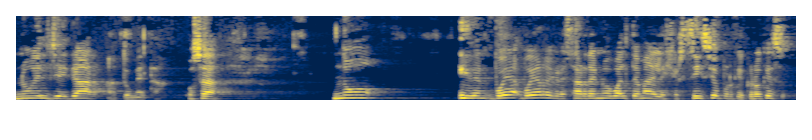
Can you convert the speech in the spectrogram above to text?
no el llegar a tu meta. O sea, no... Y voy, a, voy a regresar de nuevo al tema del ejercicio porque creo que, es,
